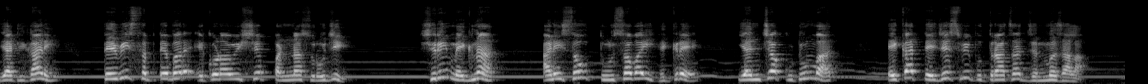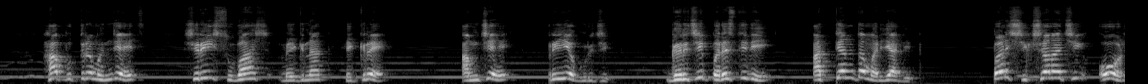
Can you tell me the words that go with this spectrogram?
या ठिकाणी तेवीस सप्टेंबर एकोणावीसशे पन्नास रोजी श्री मेघनाथ आणि सौ तुळसाबाई हेकरे यांच्या कुटुंबात एका तेजस्वी पुत्राचा जन्म झाला. हा पुत्र म्हणजेच श्री सुभाष मेघनाथ हेकरे आमचे प्रिय गुरुजी. घरची परिस्थिती अत्यंत मर्यादित पण शिक्षणाची ओढ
